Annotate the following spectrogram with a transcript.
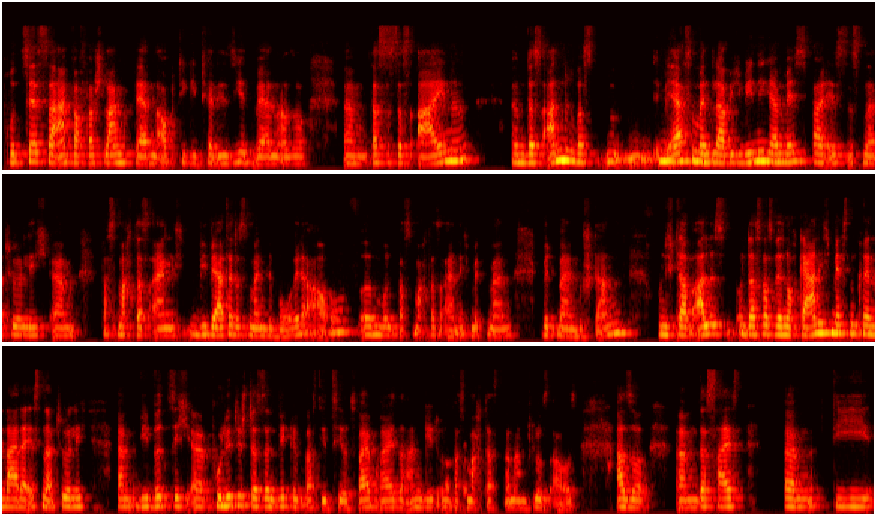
Prozesse einfach verschlankt werden, auch digitalisiert werden. Also ähm, das ist das eine. Ähm, das andere, was im ersten Moment, glaube ich, weniger messbar ist, ist natürlich, ähm, was macht das eigentlich, wie wertet das mein Gebäude auf ähm, und was macht das eigentlich mit meinem, mit meinem Bestand? Und ich glaube, alles, und das, was wir noch gar nicht messen können, leider, ist natürlich, wie wird sich äh, politisch das entwickelt, was die CO2-Preise angeht und was macht das dann am Schluss aus? Also, das heißt, die,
